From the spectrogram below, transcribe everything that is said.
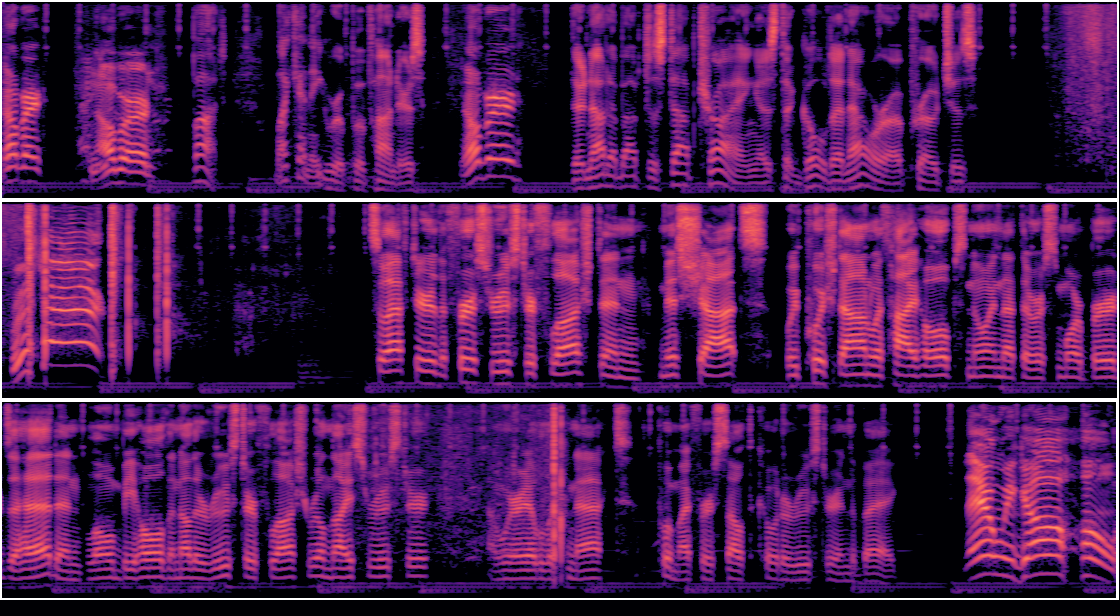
No bird. No bird. But, like any group of hunters, no bird. They're not about to stop trying as the golden hour approaches. Rooster! So after the first rooster flushed and missed shots, we pushed on with high hopes, knowing that there were some more birds ahead, and lo and behold, another rooster flush, real nice rooster, and we were able to connect, put my first South Dakota rooster in the bag. There we go!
